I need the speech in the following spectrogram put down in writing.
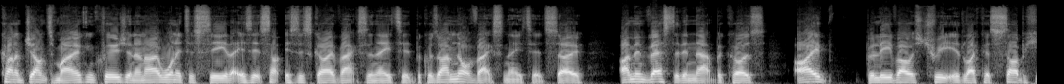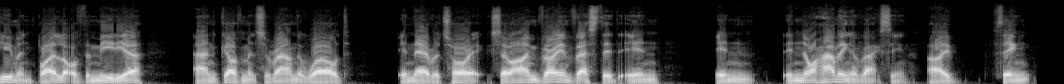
kind of jumped to my own conclusion, and I wanted to see that is it some, is this guy vaccinated? Because I'm not vaccinated, so I'm invested in that because I believe I was treated like a subhuman by a lot of the media and governments around the world in their rhetoric. So I'm very invested in in in not having a vaccine. I think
